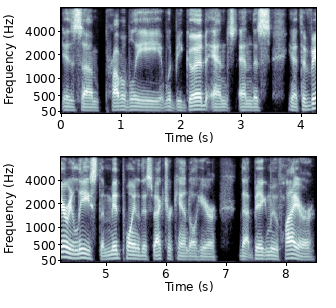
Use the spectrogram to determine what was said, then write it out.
is um, probably would be good. And and this you know at the very least the midpoint of this vector candle here that big move higher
